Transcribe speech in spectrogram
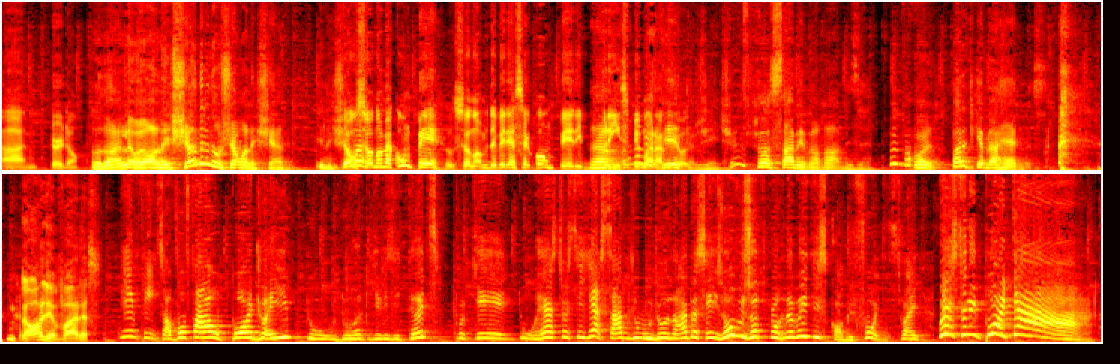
Ah, perdão. O Alexandre não chama Alexandre. Ele Então chama... o seu nome é com P. O seu nome deveria ser com P, de Não, príncipe maravilhoso. Gente. As pessoas sabem meu nome, Zé. Por favor, para de quebrar regras. Olha, várias. Enfim, só vou falar o pódio aí do, do ranking de visitantes, porque o resto você já sabe, não mudou nada. Vocês ouvem os outros programas e descobrem. Foda-se, vai. O resto não importa!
